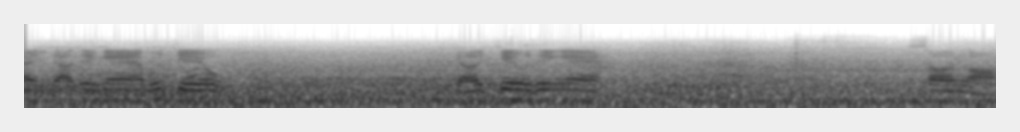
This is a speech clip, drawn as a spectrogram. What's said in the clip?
rồi chợ Thiên Nghe buổi chiều. Chợ chiều Thiên Nghe xôi ngọt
